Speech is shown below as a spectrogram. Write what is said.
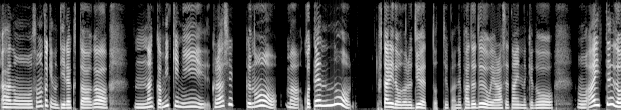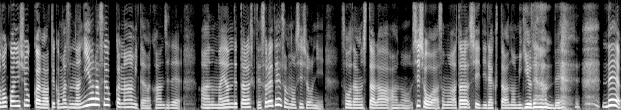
あのーその時のディレクターがなんかミキにクラシックのまあ古典の2人で踊るデュエットっていうかねパドドゥをやらせたいんだけど相手どの子にしよっかなっていうかまず何やらせよっかなみたいな感じであの悩んでたらしくてそれでその師匠に相談したらあの師匠はその新しいディレクターの右腕なんで で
